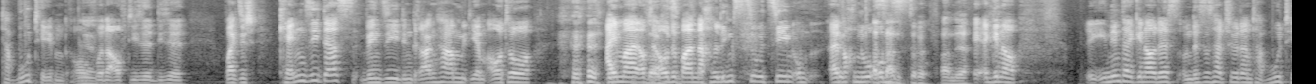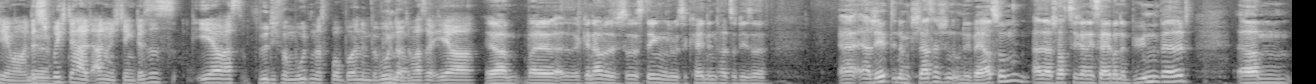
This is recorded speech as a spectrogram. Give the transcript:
Tabuthemen drauf Ja. oder auf diese, diese, praktisch, kennen Sie das, wenn Sie den Drang haben, mit Ihrem Auto einmal auf der. Autobahn nach links zu ziehen, um einfach nur zurückfahren, ja. ja, genau. Ihr nimmt halt genau das und das ist halt schon wieder ein Tabuthema und das Ja. spricht er halt an und ich denke, das ist eher was, würde ich vermuten, was Bob Burnham bewundert Genau. und was er eher. Ja, weil also genau das ist so das Ding. Louis C.K. nimmt halt so diese. Er, er lebt in einem klassischen Universum, also er schafft sich dann nicht selber eine Bühnenwelt, ähm,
